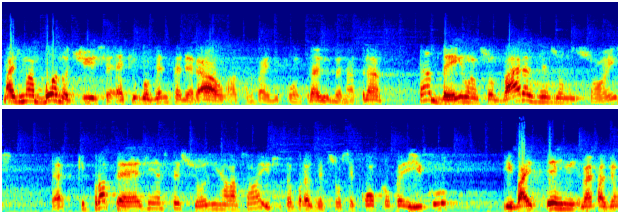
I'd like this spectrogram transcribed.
Mas uma boa notícia é que o governo federal, através do CONTRAN e do Benatran, também lançou várias resoluções certo? que protegem as pessoas em relação a isso. Então, por exemplo, se você compra um veículo e vai, ter, vai fazer,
